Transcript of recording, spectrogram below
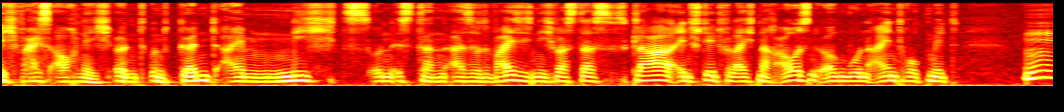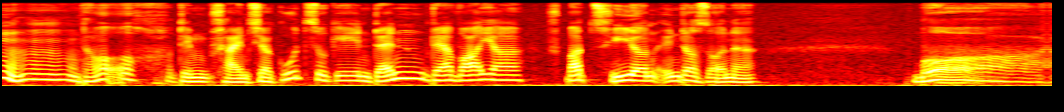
ich weiß auch nicht und, und gönnt einem nichts und ist dann, also weiß ich nicht, was das, klar entsteht vielleicht nach außen irgendwo ein Eindruck mit, hm, doch, dem scheint es ja gut zu gehen, denn der war ja spazieren in der Sonne. Boah.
